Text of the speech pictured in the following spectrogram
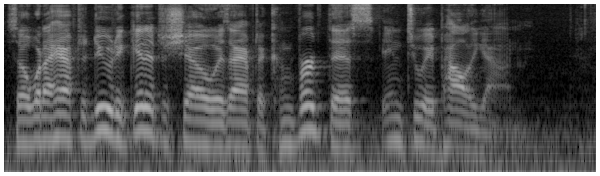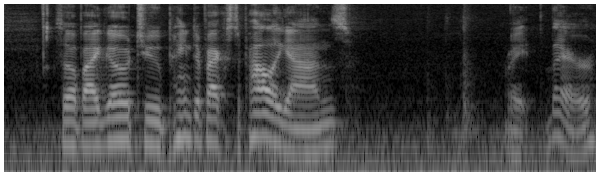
So what I have to do to get it to show is I have to convert this into a polygon. So if I go to Paint Effects to Polygons, right there,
